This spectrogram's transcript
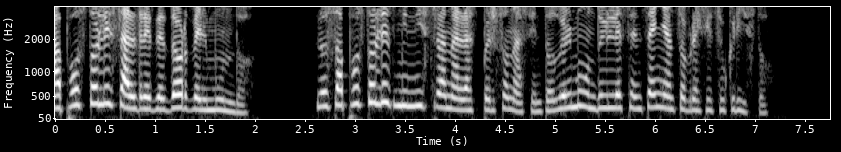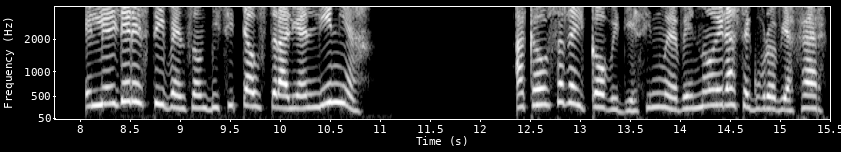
apóstoles alrededor del mundo. Los apóstoles ministran a las personas en todo el mundo y les enseñan sobre Jesucristo. El elder Stevenson visita Australia en línea. A causa del COVID-19 no era seguro viajar.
